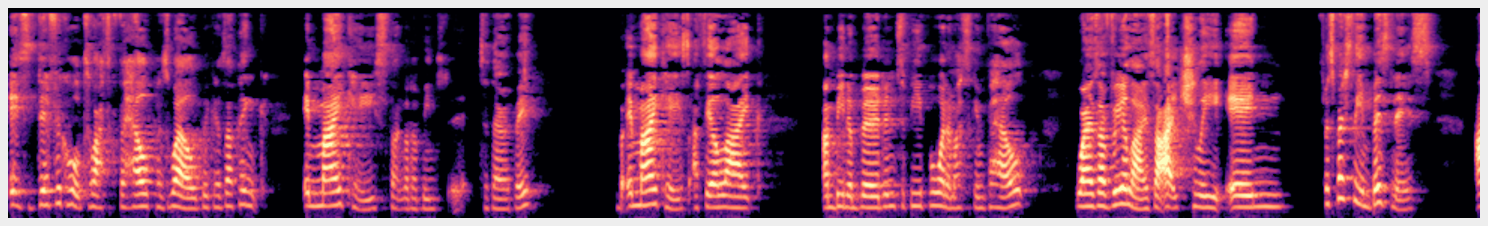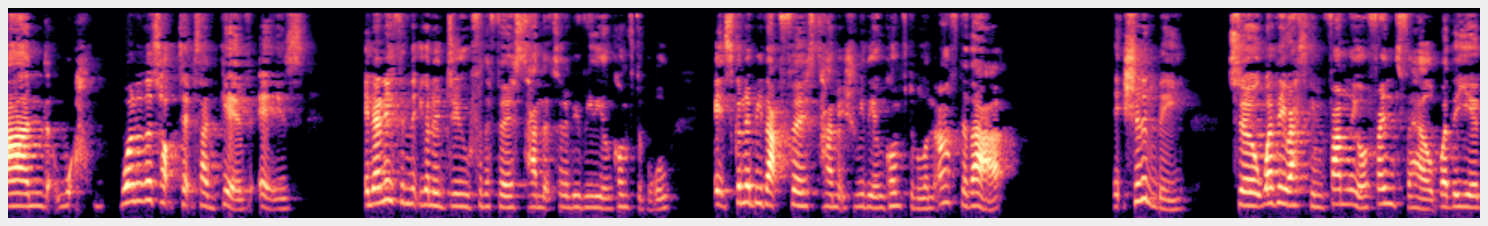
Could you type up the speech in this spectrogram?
it's difficult to ask for help as well because I think in my case, thank God I've been to therapy, but in my case, I feel like I'm being a burden to people when I'm asking for help. Whereas I've realised that actually in, especially in business, and one of the top tips I'd give is in anything that you're going to do for the first time that's going to be really uncomfortable, it's going to be that first time it's really uncomfortable. And after that, it shouldn't be. So whether you're asking family or friends for help, whether you're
